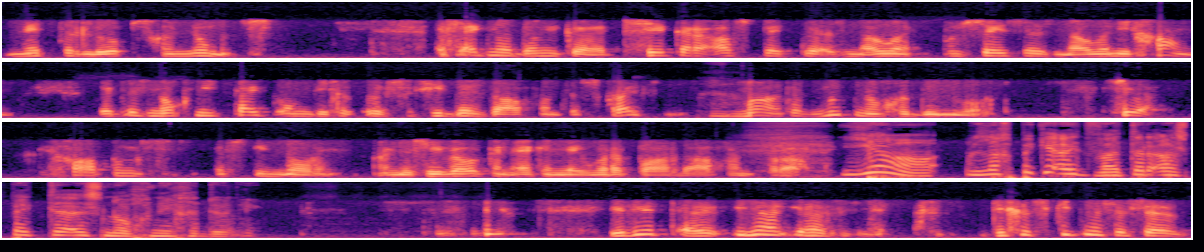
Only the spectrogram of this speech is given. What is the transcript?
net terloops genoem is. As ek nou dink dat sekere aspekte is nou 'n proses is nou in die gang. Dit is nog nie tyd om die geskiedenis daarvan te skryf nie, ja. maar dit moet nog gedoen word. So, die gapings is enorm. En as jy wil kan ek en jy oor 'n paar daarvan praat. Ja, lig bietjie uit watter aspekte is nog nie gedoen nie. Jy weet, uh, you know, ja, die geskiedenis is 'n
